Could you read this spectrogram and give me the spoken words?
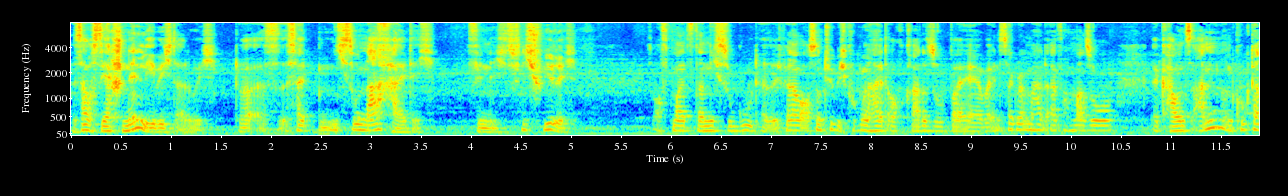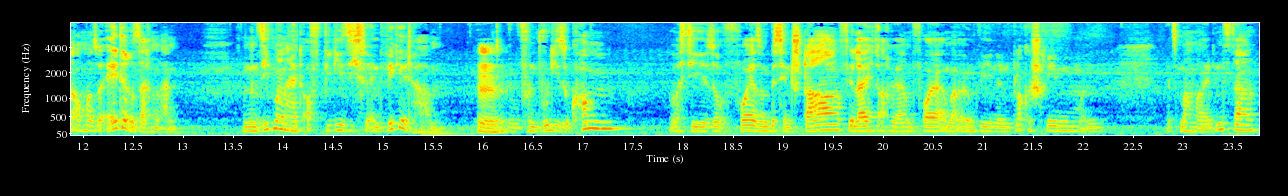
Das ist auch sehr schnelllebig dadurch. Es ist halt nicht so nachhaltig, finde ich. Das finde ich schwierig. Ist oftmals dann nicht so gut. Also ich bin aber auch so ein Typ, ich gucke mir halt auch gerade so bei, bei Instagram halt einfach mal so Accounts an und gucke dann auch mal so ältere Sachen an. Und dann sieht man halt oft, wie die sich so entwickelt haben. Mhm. Von wo die so kommen, was die so vorher so ein bisschen starr, vielleicht, ach, wir haben vorher immer irgendwie einen Blog geschrieben und jetzt machen wir halt Insta.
